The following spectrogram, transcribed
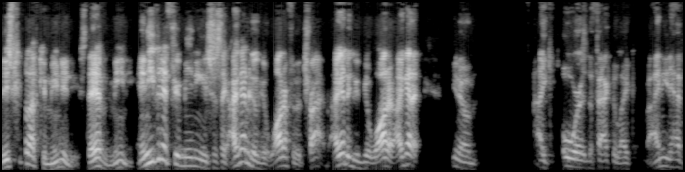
these people have communities, they have meaning, and even if your meaning is just like I got to go get water for the tribe, I got to go get water, I got to, you know, like or the fact that like I need to have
